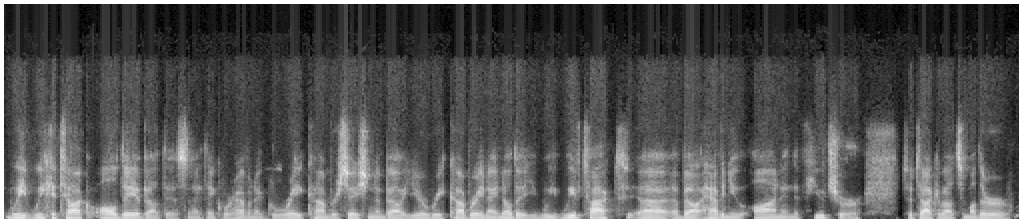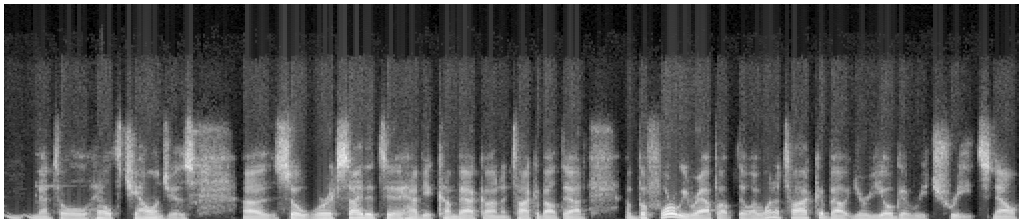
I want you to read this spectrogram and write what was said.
we we could talk all day about this, and I think we're having a great conversation about your recovery. And I know that we we've talked uh, about having you on in the future to talk about some other mental health challenges. Uh, so we're excited to have you come back on and talk about that. Uh, before we wrap up, though, I want to talk about your yoga retreats. Now,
